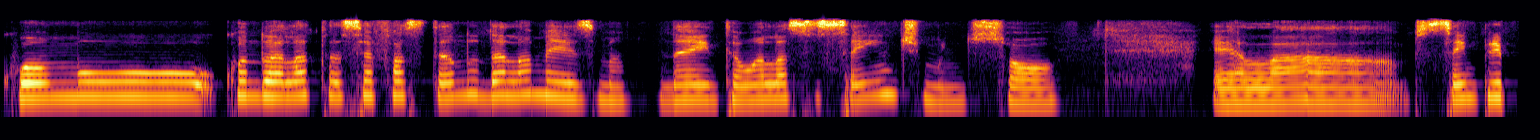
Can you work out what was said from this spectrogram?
como quando ela está se afastando dela mesma, né? Então ela se sente muito só. Ela sempre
